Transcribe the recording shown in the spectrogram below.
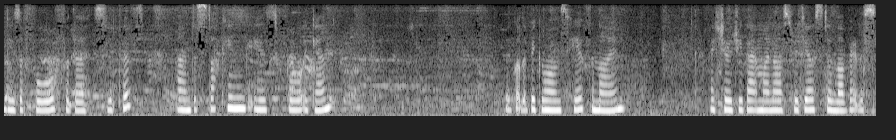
these are four for the slippers, and the stocking is four again. They've got the bigger ones here for nine. I showed you that in my last video, still love it. This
